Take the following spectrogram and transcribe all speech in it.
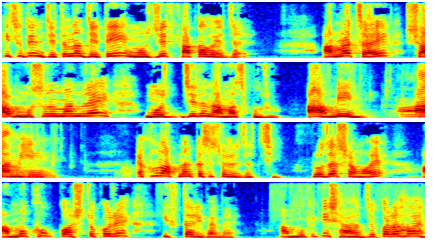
কিছুদিন যেতে না যেতেই মসজিদ ফাঁকা হয়ে যায়। আমরা চাই সব মুসলমানরাই মসজিদে নামাজ পড়ুক। আমিন। আমিন। এখন আপনার কাছে চলে যাচ্ছি। রোজার সময় আম্মু খুব কষ্ট করে ইফতারি বানায়। আম্মুকে কি সাহায্য করা হয়?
